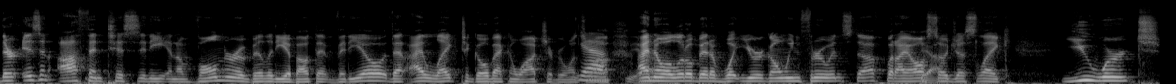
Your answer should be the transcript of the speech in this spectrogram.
there is an authenticity and a vulnerability about that video that I like to go back and watch every once Yeah. in a while. Yeah. I know a little bit of what you're going through and stuff, but I also Yeah. just like you weren't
